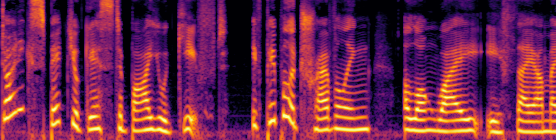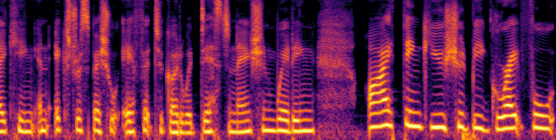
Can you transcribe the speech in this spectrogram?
don't expect your guests to buy you a gift. If people are traveling a long way if they are making an extra special effort to go to a destination wedding. I think you should be grateful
